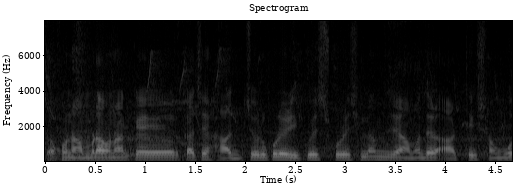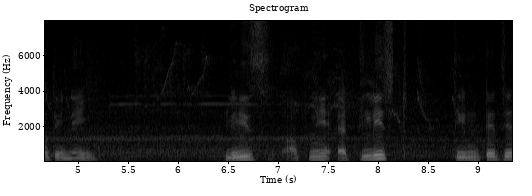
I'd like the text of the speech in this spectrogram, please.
তখন আমরা ওনাকে কাছে হাত জোর করে রিকোয়েস্ট করেছিলাম যে আমাদের আর্থিক সঙ্গতি নেই। প্লিজ আপনি অ্যাটলিস্ট তিনটে যে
